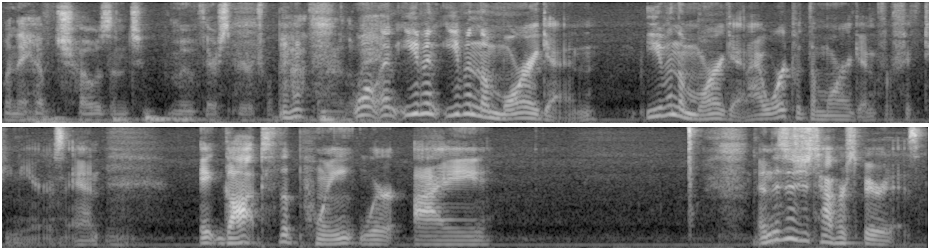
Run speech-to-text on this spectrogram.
when they have chosen to move their spiritual path out of the Well, way. and even even the Morrigan, even the Morrigan. I worked with the Morrigan for 15 years, and it got to the point where I. And this is just how her spirit is.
